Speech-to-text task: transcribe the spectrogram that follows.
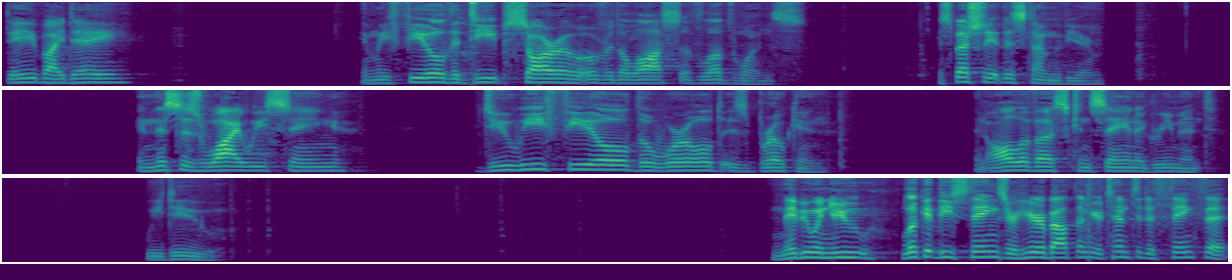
day by day. And we feel the deep sorrow over the loss of loved ones, especially at this time of year. And this is why we sing, Do we feel the world is broken? And all of us can say in agreement, We do. Maybe when you look at these things or hear about them, you're tempted to think that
